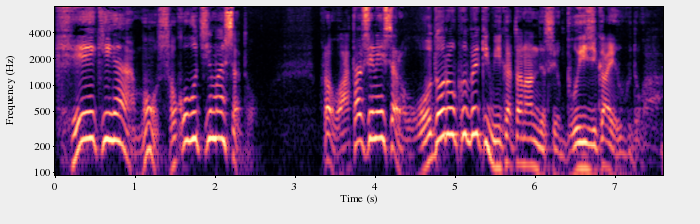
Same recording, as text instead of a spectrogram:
景気がもう底打ちましたと。これは私にしたら驚くべき見方なんですよ、V 字回復とか。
